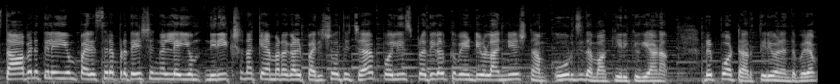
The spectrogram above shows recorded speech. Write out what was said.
സ്ഥാപനത്തിലെയും പരിസര പ്രദേശങ്ങളിലെയും നിരീക്ഷണ ക്യാമറകൾ പരിശോധിച്ച് പോലീസ് പ്രതികൾക്ക് വേണ്ടിയുള്ള അന്വേഷണം ഊർജിതമാക്കിയിരിക്കുകയാണ്. റിപ്പോർട്ടർ തിരുവനന്തപുരം.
